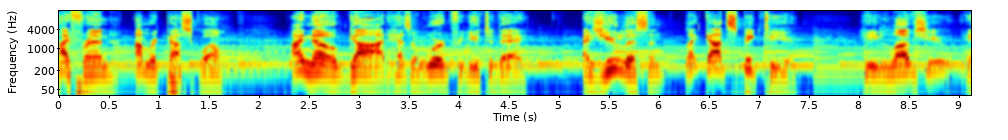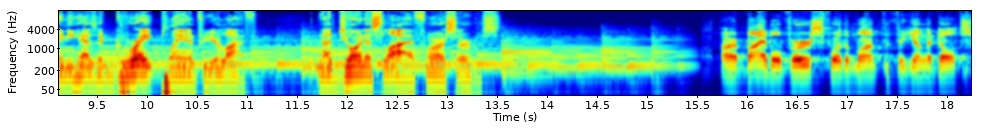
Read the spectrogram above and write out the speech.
Hi, friend. I'm Rick Pasquale. I know God has a word for you today. As you listen, let God speak to you. He loves you and He has a great plan for your life. Now, join us live for our service. Our Bible verse for the month that the young adults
